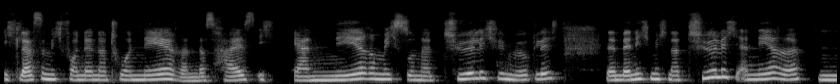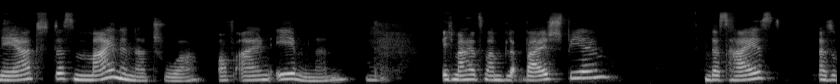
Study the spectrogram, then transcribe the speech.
ich lasse mich von der Natur nähren. Das heißt, ich ernähre mich so natürlich wie möglich. Denn wenn ich mich natürlich ernähre, nährt das meine Natur auf allen Ebenen. Ja. Ich mache jetzt mal ein Beispiel. Das heißt, also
